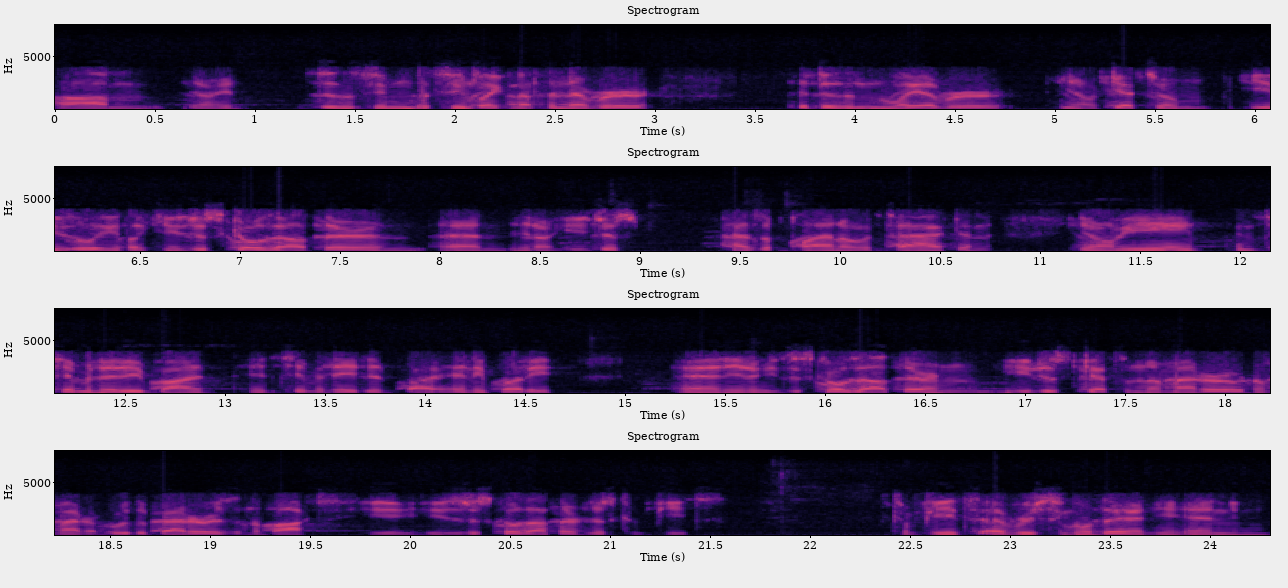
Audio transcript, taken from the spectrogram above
Um, you know, he doesn't seem it seems like nothing ever, it doesn't like ever you know get to him easily. Like he just goes out there and and you know he just has a plan of attack, and you know he ain't intimidated by intimidated by anybody and you know he just goes out there and he just gets them no matter no matter who the batter is in the box. He he just goes out there and just competes, competes every single day, and he and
